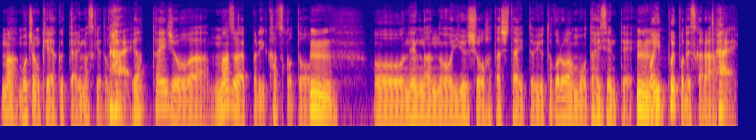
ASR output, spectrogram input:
まあもちろん契約ってありますけども、はい。やった以上はまずはやっぱり勝つこと、うん。お念願の優勝を果たしたいというところはもう大前提、うん。まあ、一歩一歩ですから、はい。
